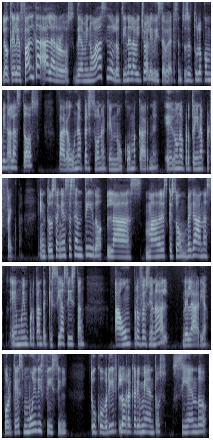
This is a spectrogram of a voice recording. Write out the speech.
Lo que le falta al arroz de aminoácidos lo tiene la habichuela y viceversa. Entonces tú lo combinas las dos para una persona que no coma carne, es una proteína perfecta. Entonces, en ese sentido, las madres que son veganas, es muy importante que sí asistan a un profesional del área, porque es muy difícil tú cubrir los requerimientos siendo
